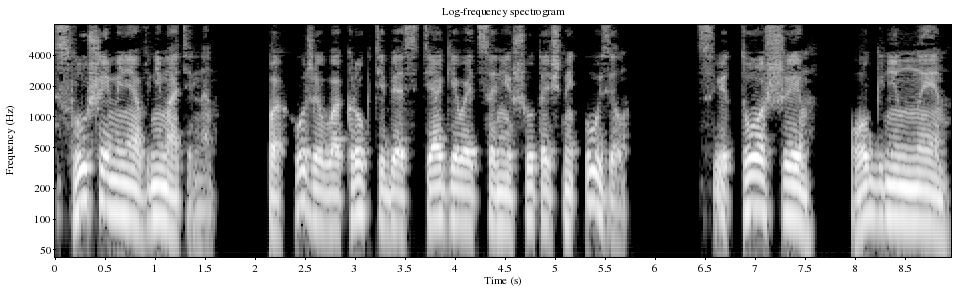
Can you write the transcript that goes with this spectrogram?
слушай меня внимательно. Похоже, вокруг тебя стягивается нешуточный узел. Святоши, огненные.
